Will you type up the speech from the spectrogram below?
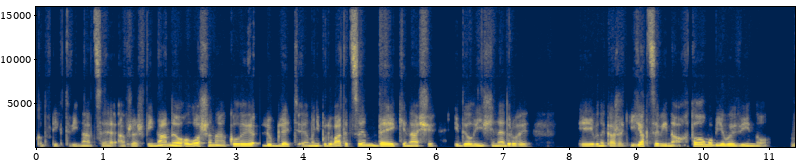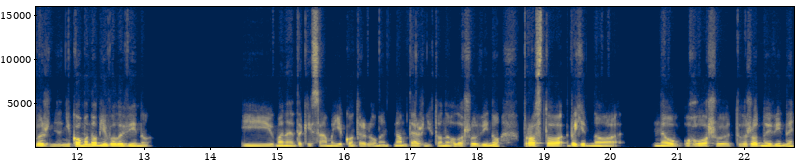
конфлікт, війна це а вже ж війна не оголошена, коли люблять е, маніпулювати цим деякі наші ідеологічні недруги, і вони кажуть: як це війна? Хто вам об'явив війну? Ви ж нікому не об'явили війну. І в мене такий самий є контраргумент. Нам теж ніхто не оголошував війну, просто вигідно не оголошувати жодної війни,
